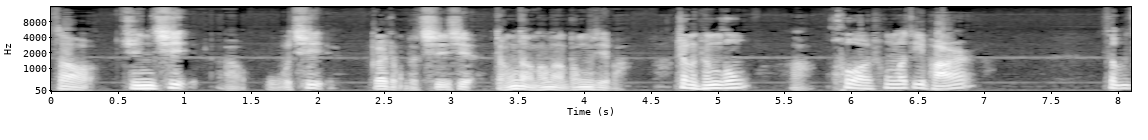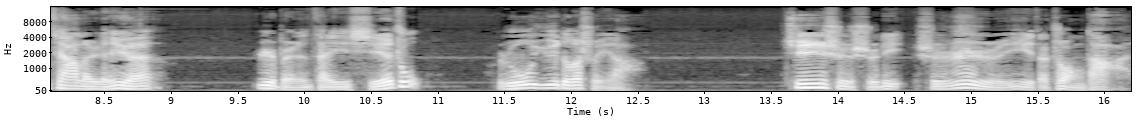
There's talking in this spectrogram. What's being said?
造军器啊，武器，各种的器械等等等等东西吧。郑成功啊，扩充了地盘，增加了人员。日本人在一协助，如鱼得水啊！军事实力是日益的壮大呀，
